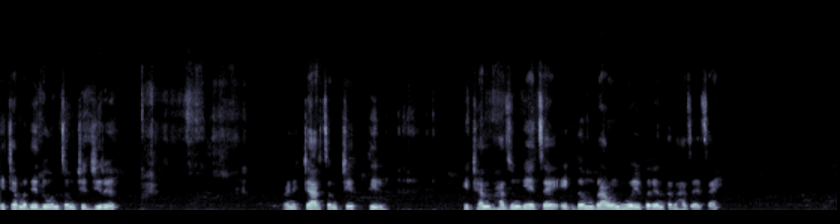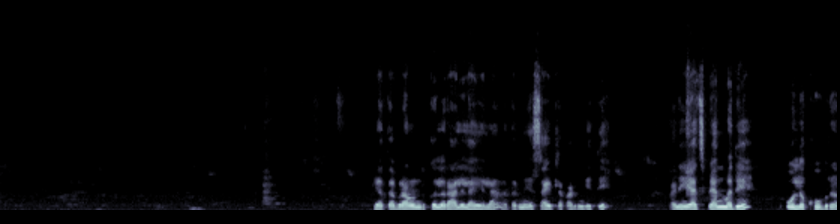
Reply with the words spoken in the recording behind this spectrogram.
याच्यामध्ये दोन चमचे जिरे आणि चार चमचे तीळ. हे छान भाजून घ्यायचं आहे एकदम ब्राऊन होईपर्यंत भाजायचं आहे हे आता ब्राऊन कलर आलेला आहे याला. आता मी साईडला काढून घेते. आणि याच पॅनमध्ये ओलं खोबरं.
